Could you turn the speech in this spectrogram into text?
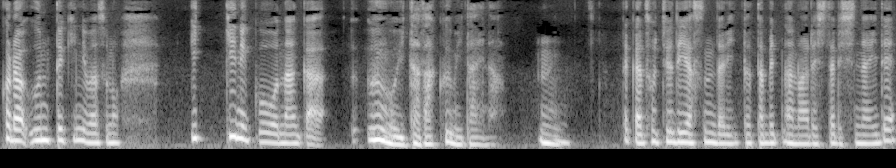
これは運的にはその、一気にこうなんか、運をいただくみたいな。うん。だから途中で休んだり、食べ、あの、あれしたりしないで、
